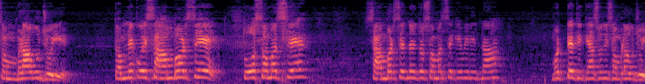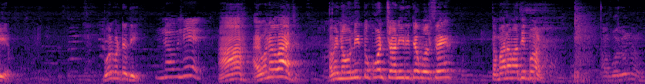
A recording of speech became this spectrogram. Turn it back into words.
સંભળાવવું જોઈએ. તમને કોઈ સાંભળશે તો સમજશે. સાંભળશે જ નહીં તો સમજશે કેવી રીતના? મોટેથી ત્યાં સુધી સંભળાવવું જોઈએ. બોલ મોટેથી. હા આવ્યો ને અવાજ? હવે નવનીત તું કોણ ચની રીતે બોલશે? તમારામાંથી પણ. બોલું ને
